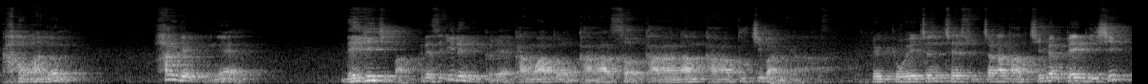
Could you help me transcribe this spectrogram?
강화는 한개 군에 네 개 지방. 그래서 이름이 그래. 강화동, 강화서, 강화남, 강화북 지방이야. 그 교회 전체 숫자가 다 합치면 128개.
